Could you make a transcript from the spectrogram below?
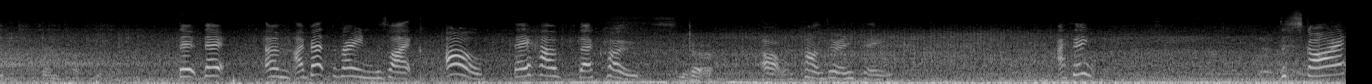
It's. They, they, um, I bet the rain was like, oh, they have their coats. Yeah. Oh, we can't do anything. I think the sky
